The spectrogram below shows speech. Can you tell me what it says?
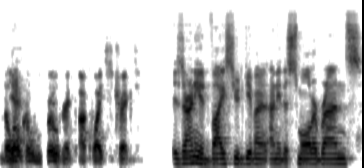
the yeah. local rules are, are, quite strict. Is there any advice you'd give any of the smaller brands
